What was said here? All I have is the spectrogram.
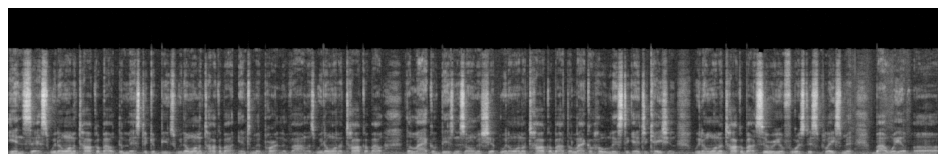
incest. We don't want to talk about domestic abuse. We don't want to talk about intimate partner violence. We don't want to talk about the lack of business ownership. We don't want to talk about the lack of holistic education. We don't want to talk about serial forced displacement by way of uh,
